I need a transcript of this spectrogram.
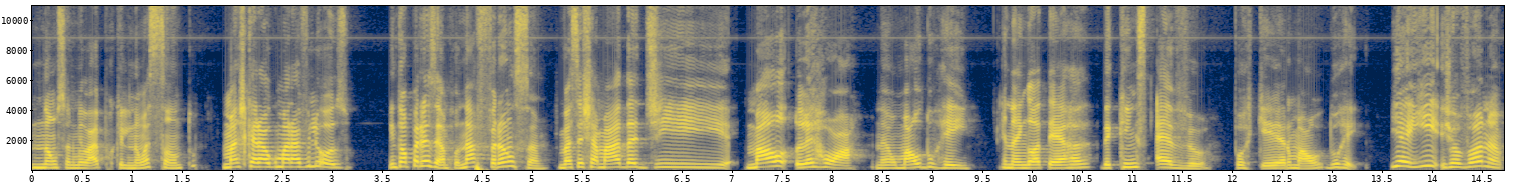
não sendo milagre porque ele não é santo, mas que era algo maravilhoso. Então, por exemplo, na França, vai ser chamada de Mal le Roi, né? O mal do rei. E na Inglaterra, The King's Evil, porque era o mal do rei. E aí, Giovana,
